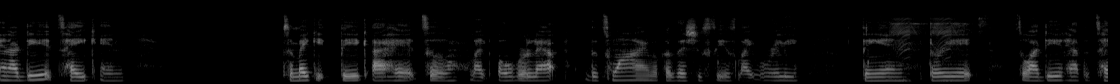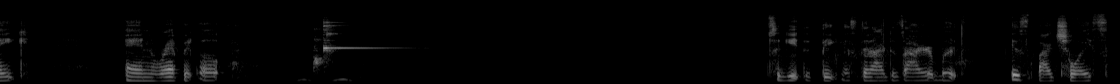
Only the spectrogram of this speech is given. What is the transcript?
And I did take and to make it thick, I had to like overlap the twine because as you see, it's like really thin threads. So I did have to take and wrap it up. to get the thickness that I desired, but it's by choice.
